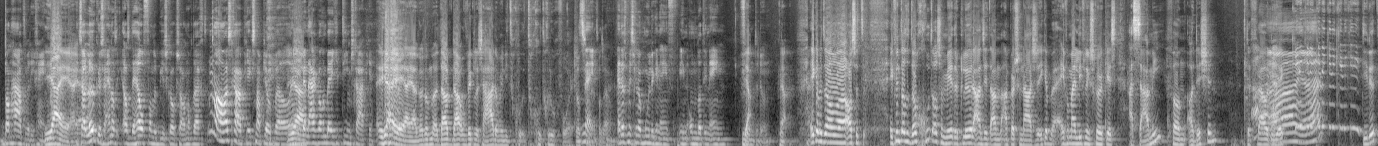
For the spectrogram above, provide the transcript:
dan haten we diegene. Ja, ja. Het zou leuker zijn als, als de helft van de bioscoopzaal nog dacht... Nou, schaapje, ik snap je ook wel. Ja. Ik ben eigenlijk wel een beetje team schaapje. Ja, ja, ja. ja. Daar, daar ontwikkelen ze haar dan weer niet goed, goed genoeg voor. Dat is Nee. wel zo. En dat is misschien ook moeilijk in één, in, om dat in één film Ja. te doen. Ja. Ik heb het wel eh, als het. Ik vind het altijd wel goed als er meerdere kleuren aan zitten aan, aan personages. Ik heb, een van mijn lievelingsschurken is Asami van Audition. De vrouw die ik Ah, die doet.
